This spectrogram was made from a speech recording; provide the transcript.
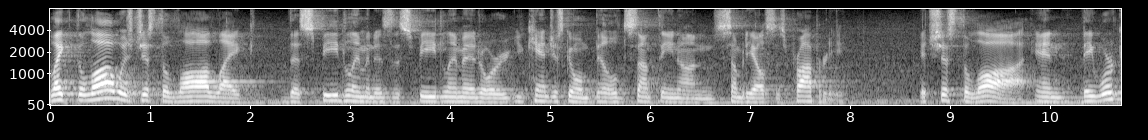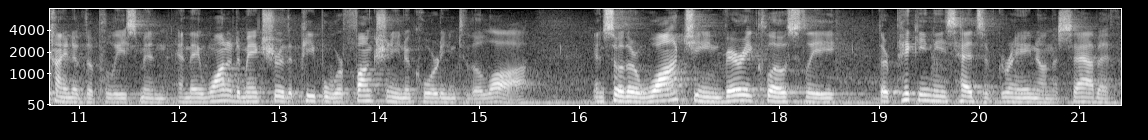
Like the law was just the law, like the speed limit is the speed limit, or you can't just go and build something on somebody else's property. It's just the law. And they were kind of the policemen, and they wanted to make sure that people were functioning according to the law. And so they're watching very closely. They're picking these heads of grain on the Sabbath.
